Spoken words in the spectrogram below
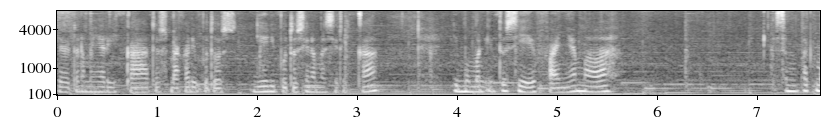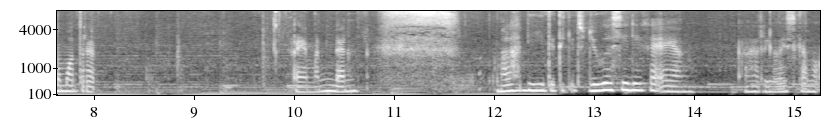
Cewek itu namanya Rika terus mereka diputus dia diputusin sama si Rika. Di momen itu si Evanya malah sempat memotret Raymond dan malah di titik itu juga sih dia kayak yang uh, realize kalau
